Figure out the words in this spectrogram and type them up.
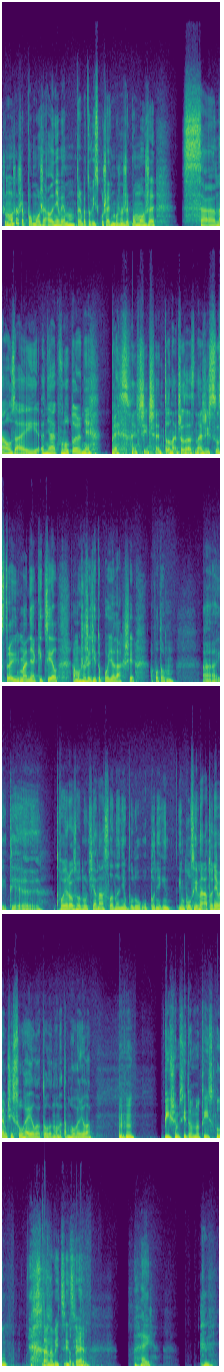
že možno, že pomôže, ale neviem, treba to vyskúšať, možno, že pomôže sa naozaj nejak vnútorne presvedčiť, že to, na čo sa snažíš sústrediť, má nejaký cieľ a možno, že ti to pôjde ľahšie a potom aj tie tvoje rozhodnutia následne nebudú úplne in, impulzívne. A to neviem, či sú, hej, to len ona tam hovorila. Mhm. Píšem si do notísku, stanoviť si cieľ. Hej.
